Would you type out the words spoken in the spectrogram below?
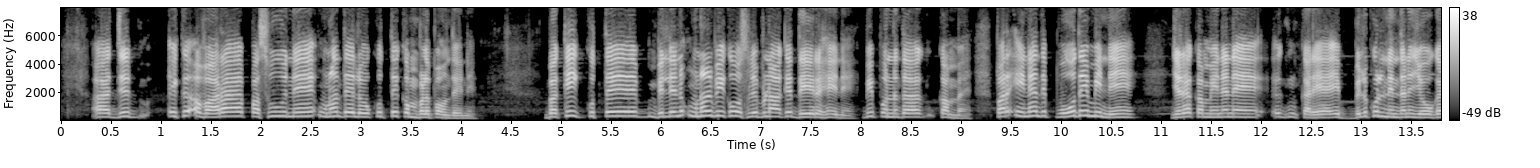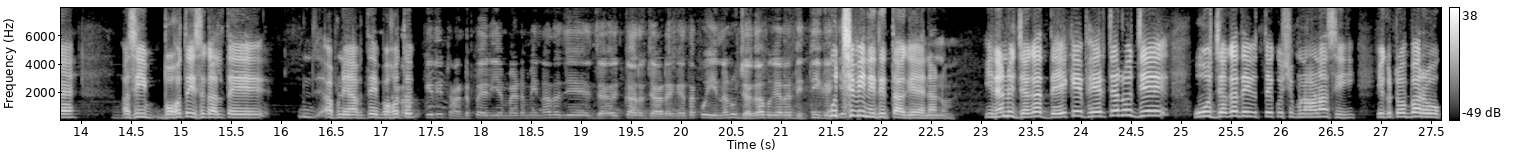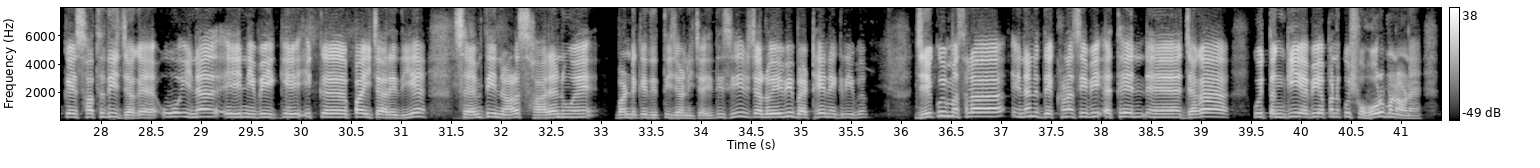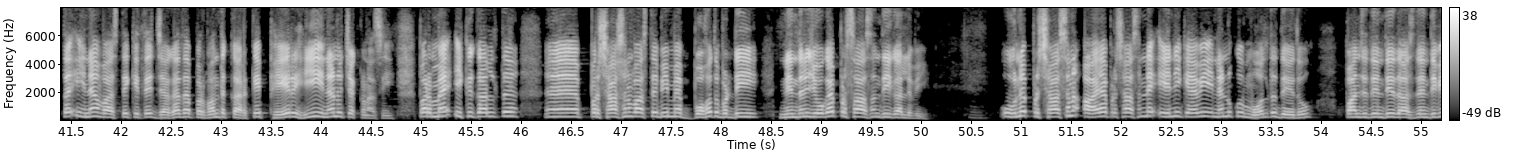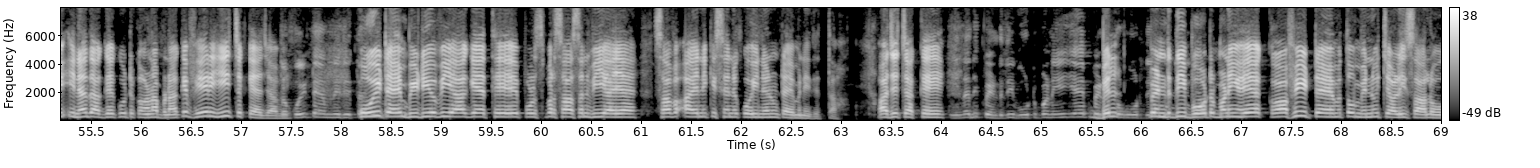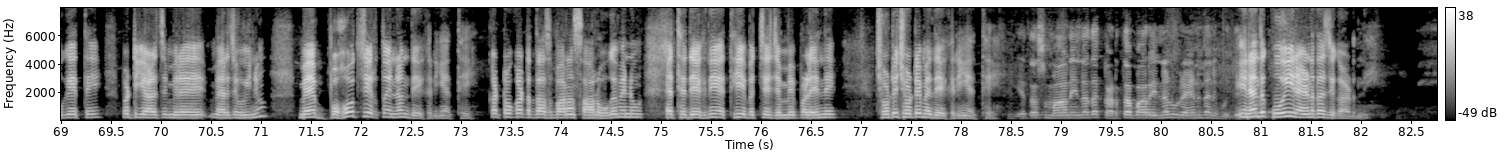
ਅੱਜ ਇੱਕ ਅਵਾਰਾ ਪਸ਼ੂ ਨੇ ਉਹਨਾਂ ਦੇ ਲੋਕ ਉੱਤੇ ਕੰਬਲ ਪਾਉਂਦੇ ਨੇ। ਬਾਕੀ ਕੁੱਤੇ, ਬਿੱਲੇ ਨੇ ਉਹਨਾਂ ਨੂੰ ਵੀ ਘੋਸਲੇ ਬਣਾ ਕੇ ਦੇ ਰਹੇ ਨੇ ਵੀ ਪੁੰਨ ਦਾ ਕੰਮ ਹੈ। ਪਰ ਇਹਨਾਂ ਦੇ ਪੋਹ ਦੇ ਮਹੀਨੇ ਜਿਹੜਾ ਕੰਮ ਇਹਨਾਂ ਨੇ ਅਹ, ਕਰਿਆ ਇਹ ਬਿਲਕੁਲ ਨਿੰਦਣਯੋਗ ਹੈ। ਅਸੀਂ ਬਹੁਤ ਇਸ ਗੱਲ ਤੇ ਆਪਣੇ ਆਪ ਤੇ ਬਹੁਤ ਕੜਾਕੇ ਦੀ ਠੰਡ ਪੈ ਰਹੀ ਹੈ ਮੈਡਮ ਇਹਨਾਂ ਦਾ ਜੇ ਜ- ਘਰ ਜਾੜਿਆ ਗਿਆ ਤਾਂ ਕੋਈ ਇਹਨਾਂ ਨੂੰ ਜਗ੍ਹਾ ਵਗੈਰਾ ਦਿੱਤੀ ਗਈ ਕੁਝ ਹੈ ਵੀ ਨਹੀਂ ਦਿੱਤਾ ਗਿਆ ਇਹਨਾਂ ਨੂੰ। ਇਹਨਾਂ ਨੂੰ ਜਗ੍ਹਾ ਦੇ ਕੇ ਫਿਰ ਚਲੋ ਜੇ ਉਹ ਜਗ੍ਹਾ ਦੇ ਉੱਤੇ ਕੁਝ ਬਣਾਉਣਾ ਸੀ ਇੱਕ ਟੋਭਾ ਰੋਕ ਕੇ ਸੱਥ ਦੀ ਜਗ੍ਹਾ ਹੈ ਉਹ ਇਹਨਾਂ ਇਹ ਨਹੀਂ ਵੀ ਕਿ ਇੱਕ ਭਾਈਚਾਰੇ ਦੀ ਹੈ। ਸਹਿਮਤੀ ਨਾਲ ਸਾਰਿਆਂ ਨੂੰ ਇਹ ਵੰਡ ਕੇ ਦਿੱਤੀ ਜਾਣੀ ਚਾਹੀਦੀ ਸੀ। ਵੀ ਚਲੋ ਇਹ ਵੀ ਬੈਠੇ ਨੇ ਗਰੀਬ। ਜੇ ਕੋਈ ਮਸਲਾ ਇਹਨਾਂ ਨੇ ਦੇਖਣਾ ਸੀ ਵੀ ਇੱਥੇ ਅਹ, ਜਗ੍ਹਾ ਕੋਈ ਤੰਗੀ ਹੈ ਵੀ ਆਪਾਂ ਨੇ ਕੁਝ ਹੋਰ ਬਣਾਉਣਾ ਹੈ ਤਾਂ ਇਹਨਾਂ ਵਾਸਤੇ ਕਿਤੇ ਜਗ੍ਹਾ ਦਾ ਪ੍ਰਬੰਧ ਕਰਕੇ ਫਿਰ ਹੀ ਇਹਨਾਂ ਨੂੰ ਚੱਕਣਾ ਸੀ। ਪਰ ਮੈਂ ਇੱਕ ਗੱਲ ਤਾਂ ਅਹ, ਪ੍ਰਸ਼ਾਸਨ ਵਾਸਤੇ ਵੀ ਮੈਂ ਬਹੁਤ ਵੱਡੀ ਨਿੰਦਣਯੋਗ ਹੈ ਪ੍ਰਸ਼ਾਸਨ ਦੀ ਗੱਲ ਵੀ। ਉਹਨੇ ਪ੍ਰਸ਼ਾਸਨ ਆਇਆ ਪ੍ਰਸ਼ਾਸਨ ਨੇ ਇਹ ਨਹੀਂ ਕਿਹਾ ਵੀ ਇਹਨਾਂ ਨੂੰ ਕੋਈ ਮੋਹਲਤ ਦੇ ਦਿਓ। 5 ਦਿਨ ਦੀ 10 ਦਿਨ ਦੀ ਵੀ ਇਹਨਾਂ ਦਾ ਅੱਗੇ ਕੋਈ ਟਿਕਾਣਾ ਬਣਾ ਕੇ ਫਿਰ ਹੀ ਚੱਕਿਆ ਜਾਵੇ। ਤਾਂ ਕੋਈ ਟਾਈਮ ਨਹੀਂ ਦਿੱਤਾ। ਕੋਈ ਟਾਈਮ ਵੀਡੀਓ ਵੀ ਆ ਗਿਆ ਇੱਥੇ ਪੁਲਿਸ ਪ੍ਰਸ਼ਾਸਨ ਵੀ ਆਇਆ ਸਭ ਆਏ ਨੇ ਕਿਸੇ ਨੇ ਕੋਈ ਇਹਨਾਂ ਨੂੰ ਟਾਈਮ ਨਹੀਂ ਦਿੱਤਾ। ਅੱਜ ਚੱਕ ਕੇ ਇਹਨਾਂ ਦੀ ਪਿੰਡ ਦੀ ਵੋਟ ਬਣੀ ਹੈ ਪਿੰਡ ਤੋਂ ਦੇ ਪਿੰਡ ਦੀ ਵੋਟ ਬਣੀ ਹੋਈ ਹੈ। ਕਾਫੀ ਟਾਈਮ ਤੋਂ ਮੈਨੂੰ 40 ਸਾਲ ਹੋ ਗਏ ਇੱਥੇ ਪਟਿਆਲੇ 'ਚ ਮੇਰੇ ਮੈਰਿਜ ਹੋਈ ਨੂੰ। ਮੈਂ ਬਹੁਤ ਚਿਰ ਤੋਂ ਇਹਨਾਂ ਨੂੰ ਦੇਖ ਰਹੀ ਹਾਂ ਇੱਥੇ। ਘੱਟੋ ਘੱਟ 10 12 ਸਾਲ ਹੋ ਗਏ ਮੈਨੂੰ ਇੱਥੇ ਦੇਖਦੀ ਹਾਂ ਇੱਥੇ ਹੀ ਇਹ ਬੱਚੇ ਜੰਮੇ ਪਲੇ ਨੇ। ਛੋਟੇ ਛੋਟੇ ਮੈਂ ਦੇਖ ਰਹੀ ਹਾਂ ਇੱਥੇ। ਇਹ ਤਾਂ ਸਮਾਨ ਇਹਨਾਂ ਦਾ ਕੱਢਤਾ ਬਾਹਰ ਇਹਨਾਂ ਨੂੰ ਰਹਿਣ ਦਾ ਨਹੀਂ ਕੁਝ ਇਹਨਾਂ ਦਾ ਕੋਈ ਰਹਿਣ ਦਾ ਜਗਾੜ ਨਹੀਂ।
